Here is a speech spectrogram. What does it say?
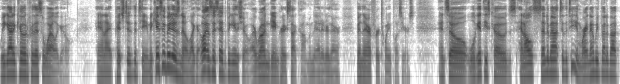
We got a code for this a while ago, and I pitched it to the team. In case anybody doesn't know, like as I said at the beginning of the show, I run GameCritics.com. I'm the editor there. Been there for 20 plus years, and so we'll get these codes, and I'll send them out to the team. Right now, we've got about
